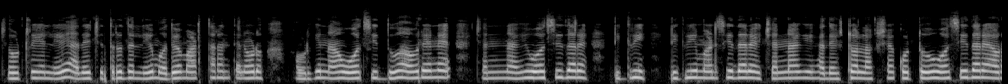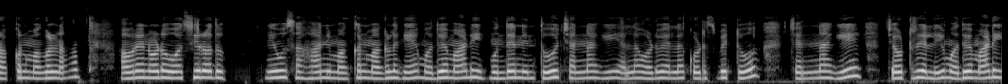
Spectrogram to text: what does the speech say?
ಚೌಟ್ರಿಯಲ್ಲಿ ಅದೇ ಚಿತ್ರದಲ್ಲಿ ಮದುವೆ ಮಾಡ್ತಾರಂತೆ ನೋಡು. ಹುಡುಗಿನ ಓದಿಸಿದ್ದು ಅವರೇನೆ. ಚೆನ್ನಾಗಿ ಓದಿಸಿದ್ದಾರೆ. ಡಿಗ್ರಿ ಡಿಗ್ರಿ ಮಾಡಿಸಿದ್ದಾರೆ. ಚೆನ್ನಾಗಿ ಅದೆಷ್ಟೋ ಲಕ್ಷ ಕೊಟ್ಟು ಓದಿಸಿದ್ದಾರೆ ಅವ್ರ ಅಕ್ಕನ ಮಗಳನ್ನ ಅವರೇ ನೋಡು ಓದಿಸಿರೋದು. ನೀವು ಸಹ ನಿಮ್ಮ ಅಕ್ಕನ ಮಗಳಿಗೆ ಮದುವೆ ಮಾಡಿ ಮುಂದೆ ನಿಂತು ಚೆನ್ನಾಗಿ ಎಲ್ಲ ಒಡವೆ ಎಲ್ಲ ಕೊಡಿಸ್ಬಿಟ್ಟು ಚೆನ್ನಾಗಿ ಚೌಟ್ರಿಯಲ್ಲಿ ಮದುವೆ ಮಾಡಿ.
